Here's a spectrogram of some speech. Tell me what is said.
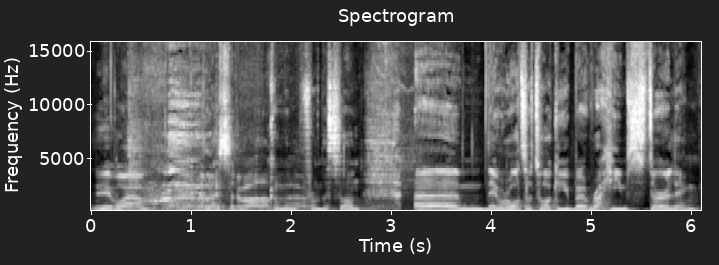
Yeah, wow. yeah, the lesson about that. coming though. from the Sun. Um, they were also talking about Raheem Sterling.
